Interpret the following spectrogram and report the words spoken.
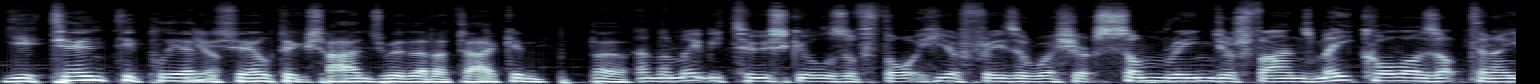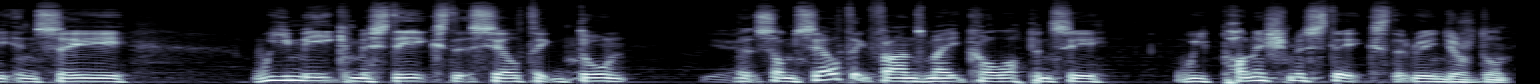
you tend to play into yep. Celtic's hands with their attacking power. And there might be two schools of thought here, Fraser Wishart. Some Rangers fans might call us up tonight and say, we make mistakes that Celtic don't. Yeah. But some Celtic fans might call up and say, we punish mistakes that Rangers don't.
